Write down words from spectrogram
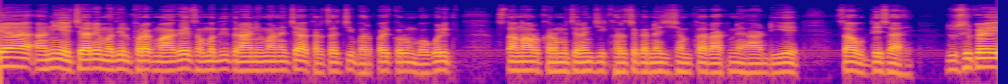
ए आणि एच आर एमधील फरक महागाई संबंधित राहणीमानाच्या खर्चाची भरपाई करून भौगोलिक स्थानावर कर्मचाऱ्यांची खर्च करण्याची क्षमता राखणे हा डी एचा उद्देश आहे. दुसरीकडे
